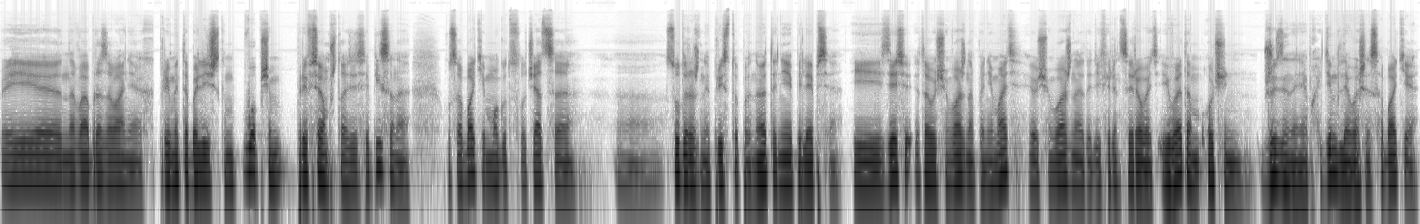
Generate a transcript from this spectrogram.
при новообразованиях, при метаболическом, в общем, при всем, что здесь описано, у собаки могут случаться э, судорожные приступы, но это не эпилепсия. И здесь это очень важно понимать, и очень важно это дифференцировать. И в этом очень жизненно необходим для вашей собаки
